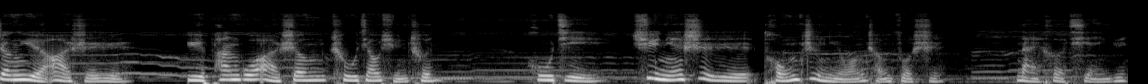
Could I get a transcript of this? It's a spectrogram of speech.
正月二十日，与潘郭二生出郊寻春，忽记去年是日同至女王城作诗，奈何前韵。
